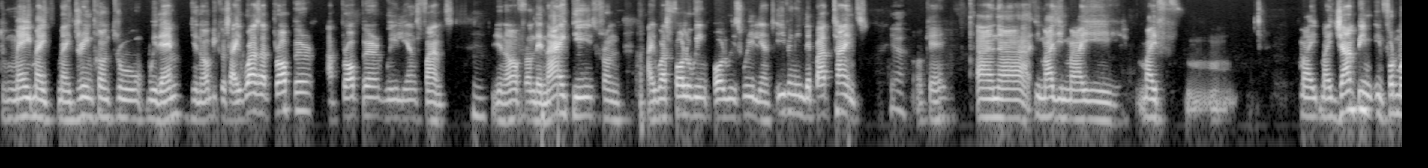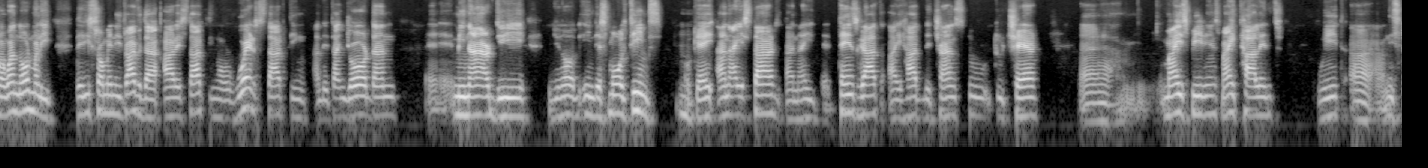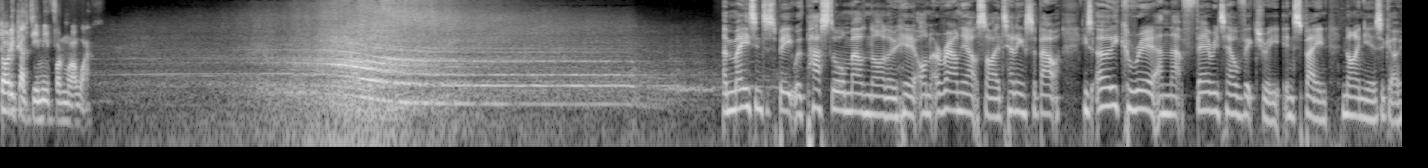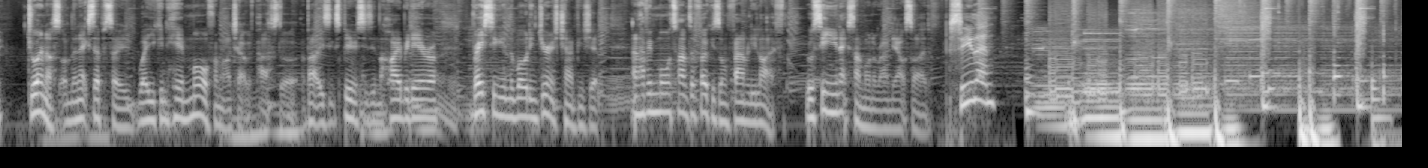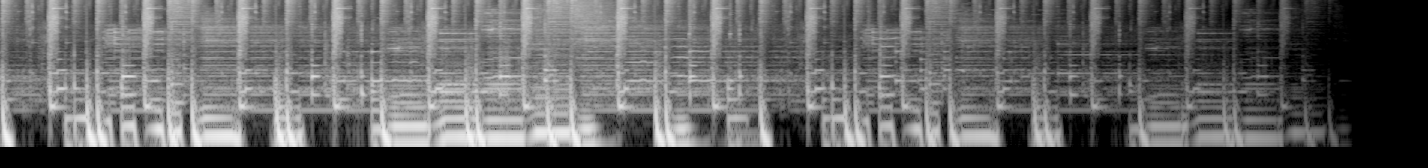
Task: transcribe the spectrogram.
to make my my dream come true with them you know because i was a proper a proper williams fan mm. you know from the 90s from i was following always williams even in the bad times yeah okay and uh, imagine my my my my jumping in Formula One. Normally, there is so many drivers that are starting or were starting at the time. Jordan, uh, Minardi, you know, in the small teams. Mm. Okay, and I start, and I thanks God I had the chance to to share uh, my experience, my talent with uh, an historical team in Formula One. Amazing to speak with Pastor Maldonado here on Around the Outside, telling us about his early career and that fairy tale victory in Spain nine years ago. Join us on the next episode where you can hear more from our chat with Pastor about his experiences in the hybrid era, racing in the World Endurance Championship, and having more time to focus on family life. We'll see you next time on Around the Outside. See you then.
